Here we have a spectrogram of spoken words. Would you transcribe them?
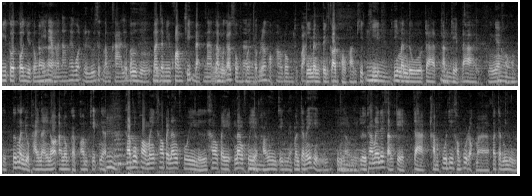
มีตัวตนอยู่ตรงนี้เนี่ยอ่าฮะมันทำให้คนอื่นรู้สึกลำคาญหรือเปล่าอือฮึมันจะมีความคิดแบบนั้น แล้วมันก็ส่งผลใช่กับเรื่องของอารมณ์ถูกปะนี่มันเป็นก้อนของความคิดที่อืมที่มันดูจะสังเกตได้ในแง่ของความคิด ซึ่งมันอยู่ภายในเนาะอารมณ์กับความคิดเนี่ยถ้าผู้ปกครองไม่เข้าไปนั่งคุยหรือเข้าไปนั่งคุยกับเขาจริงๆเนี่ยมันจะไม่เห็นสิ่งเหล่านี้ หรือถ้าไม่ได้สังเกตจากคำพูดที่เขาพูดออกมาก็จะไม่รู้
